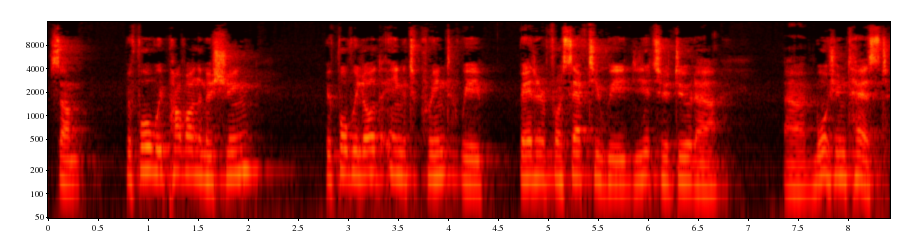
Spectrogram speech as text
So before we power on the machine, before we load the ink to print, we better for safety, we need to do the uh, motion test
